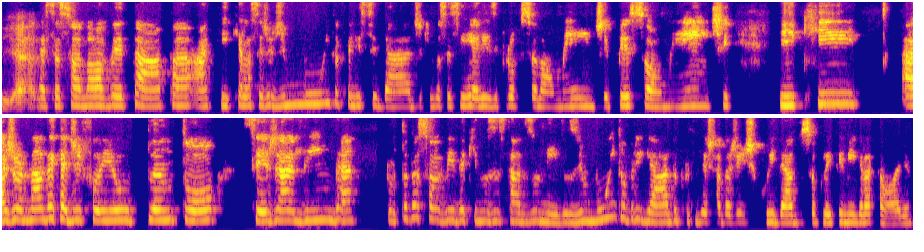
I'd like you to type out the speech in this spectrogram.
yes. essa sua nova etapa aqui, que ela seja de muita felicidade, que você se realize profissionalmente, pessoalmente, e que a jornada que a DFOIU plantou seja linda por toda a sua vida aqui nos Estados Unidos. E muito obrigada por ter deixado a gente cuidar do seu pleito imigratório.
